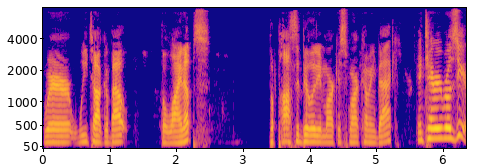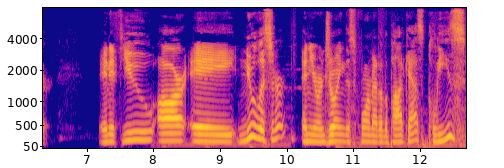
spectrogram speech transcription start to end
where we talk about the lineups, the possibility of Marcus Smart coming back, and Terry Rozier. And if you are a new listener and you're enjoying this format of the podcast, please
